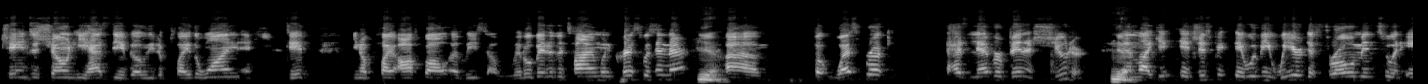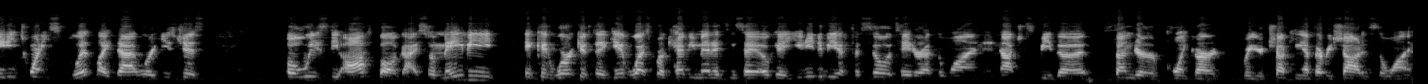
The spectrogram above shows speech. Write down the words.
James has shown he has the ability to play the one, and he did, you know, play off ball at least a little bit of the time when Chris was in there. yeah, Um, but Westbrook has never been a shooter. Yeah, And like it, it just be, it would be weird to throw him into an 80-20 split like that where he's just always the off-ball guy. So maybe it could work if they give Westbrook heavy minutes and say, okay, you need to be a facilitator at the one and not just be the Thunder point guard where you're chucking up every shot as the one.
